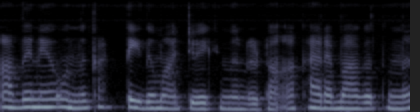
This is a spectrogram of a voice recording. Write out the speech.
അതിനെ ഒന്ന് കട്ട് ചെയ്ത് മാറ്റി വയ്ക്കുന്നുണ്ട് കേട്ടോ ആ കരഭാഗത്തുനിന്ന്.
